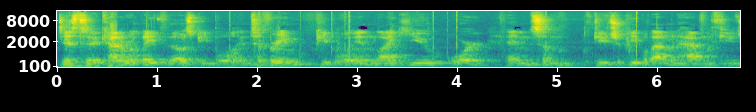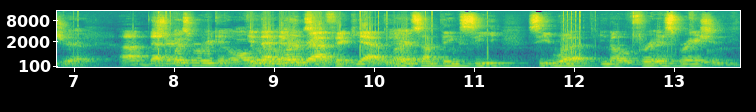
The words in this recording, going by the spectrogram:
just to kind of relate to those people and to bring people in like you or and some future people that I'm gonna have in the future um, that are place where we can all in that demographic. Yeah, learn Yeah. something. See see what you know for inspiration.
